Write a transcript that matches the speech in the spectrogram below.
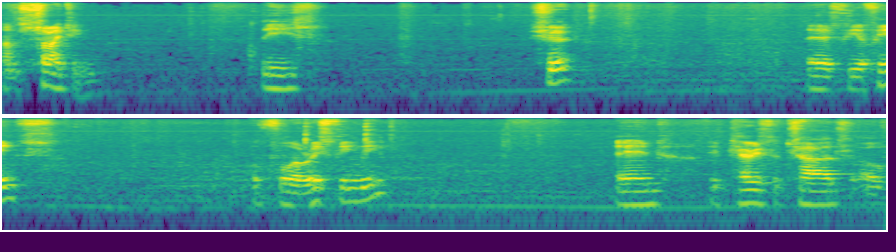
I'm citing these shirt There's the offence for arresting me. And it carries the charge of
